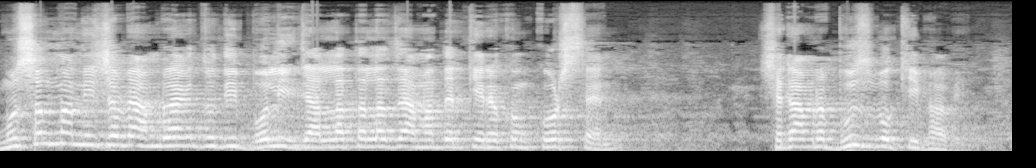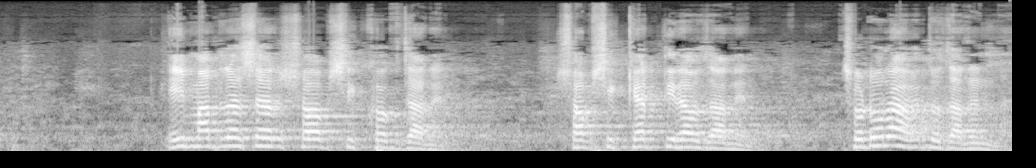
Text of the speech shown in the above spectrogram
মুসলমান হিসেবে আমরা যদি বলি যে আল্লাহ তালা যে আমাদেরকে এরকম করছেন, সেটা আমরা বুঝব কীভাবে? এই মাদ্রাসার সব শিক্ষক জানেন, সব শিক্ষার্থীরাও জানেন, ছোটরা হয়তো জানেন না।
